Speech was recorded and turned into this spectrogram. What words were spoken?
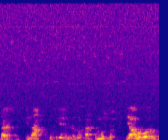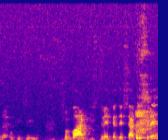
Перше. І нам потрібен результат, тому що я говорю це офіційно. Що вартість 3,53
